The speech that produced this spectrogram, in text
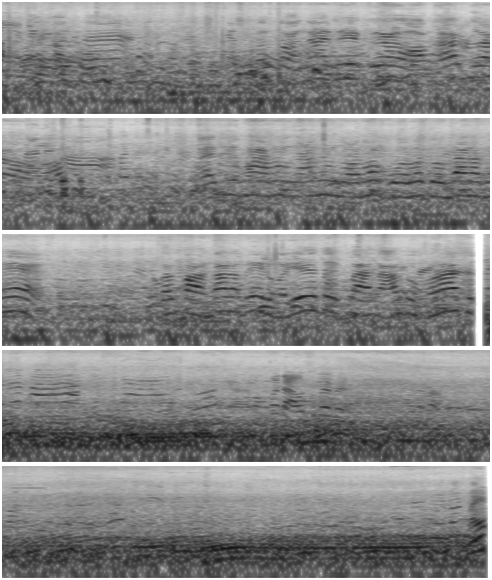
ก่อนได้พี่เกลือออกครับเกลือออกไอ้ที่ผ้าห้องน้ำห้องนอนห้องครัวรถยนต์ได้ละพี่ดูกันก่อนได้ละพี่ถุงละยี่สิบบาทสามถุงห้าสิบแหมแม่แม่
